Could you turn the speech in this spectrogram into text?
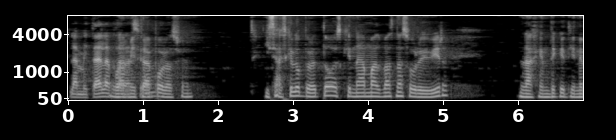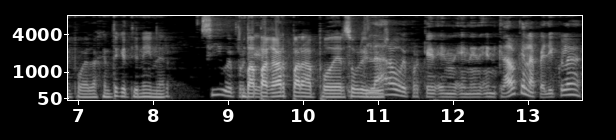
La mitad de la La población. mitad de la población. Y sabes que lo peor de todo es que nada más van a sobrevivir la gente que tiene poder, la gente que tiene dinero. Sí, güey, porque... Va a pagar para poder sobrevivir. Claro, güey, porque en, en, en- en- claro que en la película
